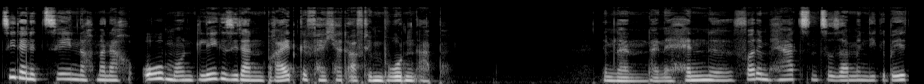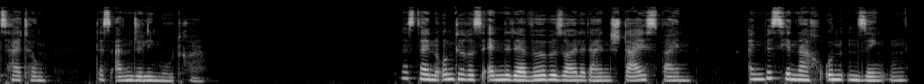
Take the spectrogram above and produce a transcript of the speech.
Zieh deine Zehen nochmal nach oben und lege sie dann breit gefächert auf dem Boden ab. Nimm dann deine Hände vor dem Herzen zusammen in die Gebetshaltung, das Anjali Mudra. Lass dein unteres Ende der Wirbelsäule, dein Steißbein, ein bisschen nach unten sinken,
